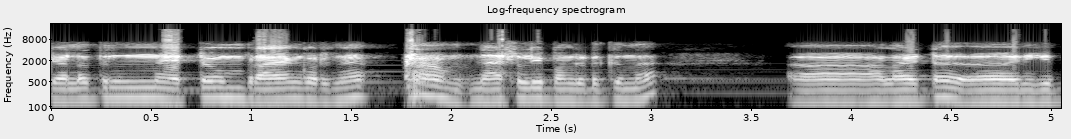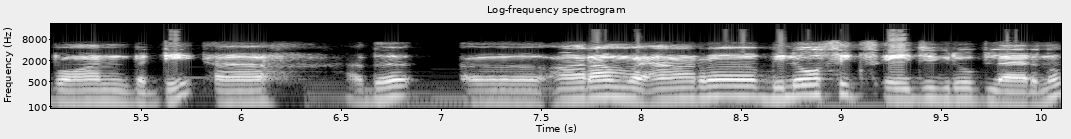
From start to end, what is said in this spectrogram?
കേരളത്തിൽ നിന്ന് ഏറ്റവും പ്രായം കുറഞ്ഞ നാഷണലി പങ്കെടുക്കുന്ന ആളായിട്ട് എനിക്ക് പോകാൻ പറ്റി. അത് ആറാം ആറ് ബിലോ സിക്സ് ഏജ് ഗ്രൂപ്പിലായിരുന്നു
